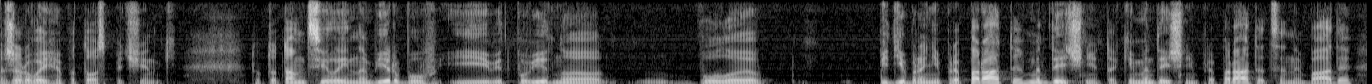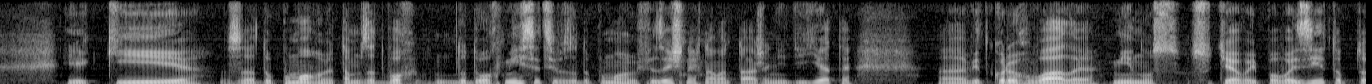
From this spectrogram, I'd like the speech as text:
жировий гепатоз печінки. Тобто там цілий набір був, і відповідно були підібрані препарати, медичні, такі медичні препарати, це не БАДи, які за допомогою там за двох до двох місяців, за допомогою фізичних навантажень і дієти. Е, Відкоригували мінус суттєвий по вазі, тобто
